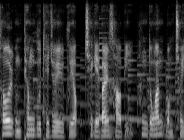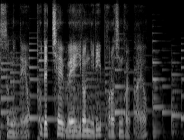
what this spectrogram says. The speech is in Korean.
서울 은평구 대조 1구역 재개발 사업이 한동안 멈춰 있었는데요. 도대체 왜 이런 일이 벌어진 걸까요?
